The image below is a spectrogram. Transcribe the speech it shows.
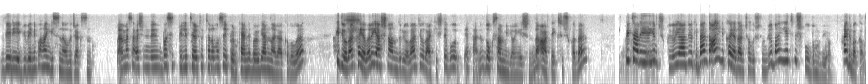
veriye güvenip hangisini alacaksın? Ben mesela şimdi basit bir literatür taraması yapıyorum kendi bölgemle alakalı olarak. Gidiyorlar kayaları yaşlandırıyorlar. Diyorlar ki işte bu efendim 90 milyon yaşında artı eksi şu kadar. Bir tane yayın çıkıyor. Ya diyor ki ben de aynı kayadan çalıştım diyor. Ben 70 buldum diyor. Haydi bakalım.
